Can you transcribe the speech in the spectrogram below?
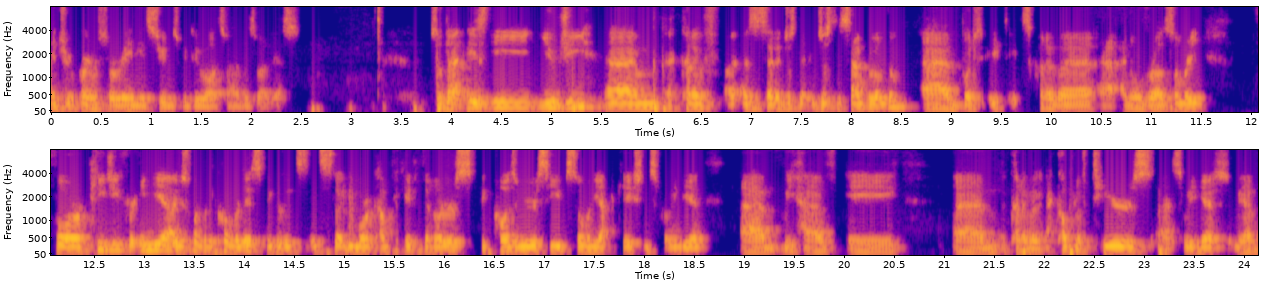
entry requirements for Iranian students we do also have as well. Yes. So that is the UG um, kind of, as I said, just just a sample of them, um, but it, it's kind of a, a, an overall summary. For PG for India, I just wanted to cover this because it's it's slightly more complicated than others because we received so many applications from India. Um, we have a um, kind of a, a, couple of tiers. Uh, so we get we have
